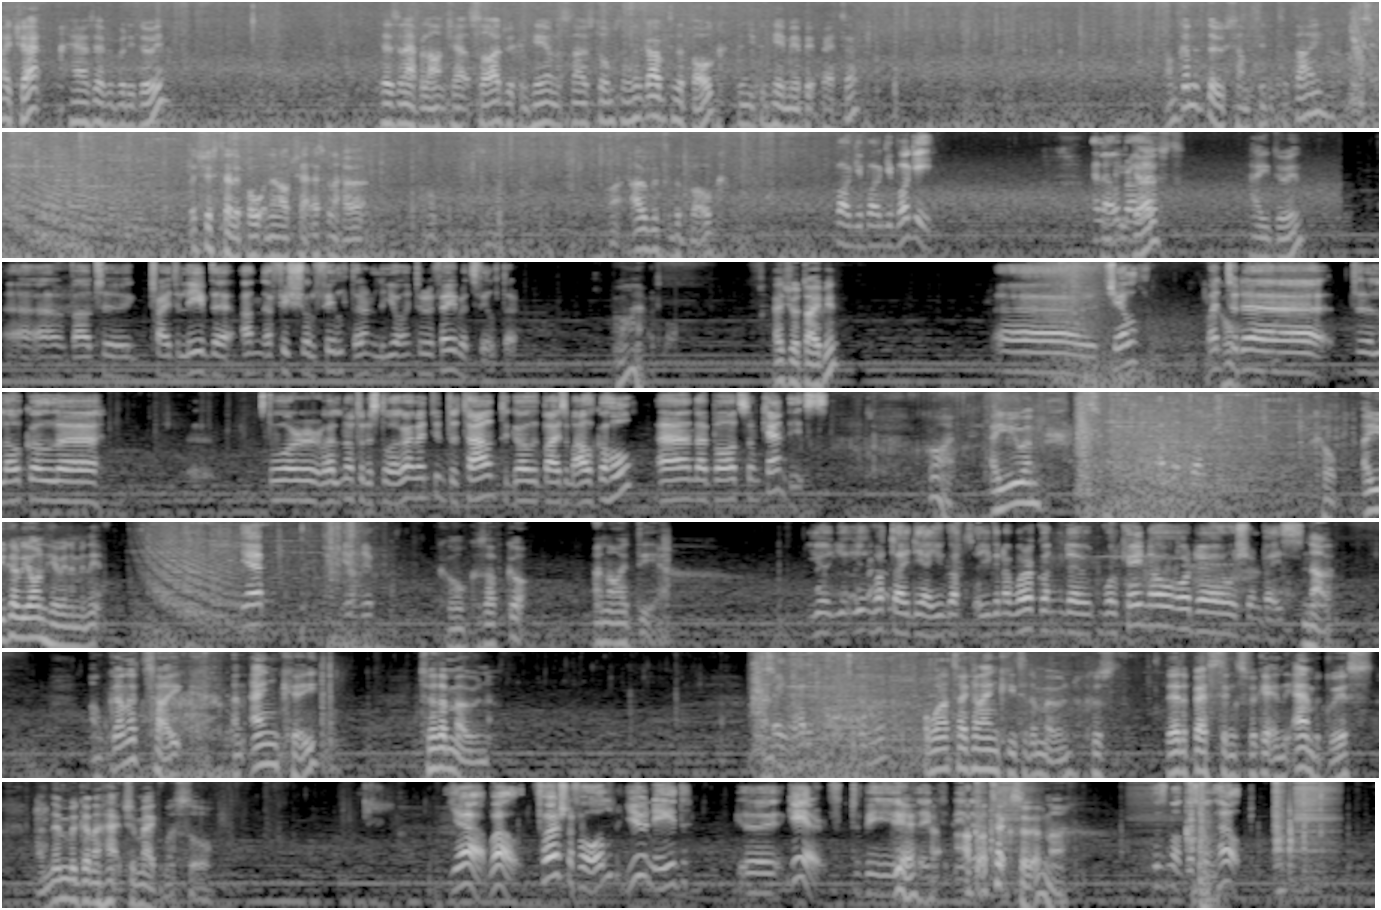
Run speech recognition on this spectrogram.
Hey chat, how's everybody doing? There's an avalanche outside we can hear in the snowstorm, so I'm going to go over to the bog, then you can hear me a bit better. I'm going to do something today. Let's just teleport and then I'll chat, that's going to hurt. Right, over to the bog. Boggy, boggy, boggy. Hello, Thank brother. Ghost. How you doing? About to try to leave the unofficial filter and go into the favorites filter. Right. How's your day been? Uh, chill. Went to the to the local uh, uh, store. Well, not to the store. I went into town to go buy some alcohol, and I bought some candies. Right. Are you, um, I'm not drunk. cool. Are you going to be on here in a minute? Yep. Yep. Yep. Cool, because I've got an idea. You, you, you, what idea you got? Are you gonna work on the volcano or the ocean base? No. I'm gonna take an Anki to the moon. Wait, how did to the moon? I want to take an Anki to the moon because they're the best things for getting the ambergris, and then we're gonna hatch a Magmasaur. Yeah, well, first of all, you need uh, gear to be Yeah, able to be I've there. got a tech suit, haven't I? Does not does not help.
